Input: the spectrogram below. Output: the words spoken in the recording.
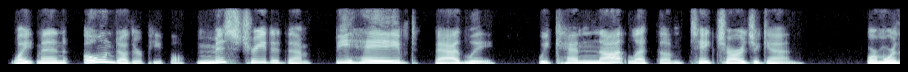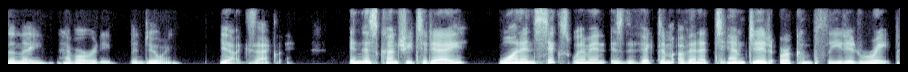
White men owned other people, mistreated them, behaved badly. We cannot let them take charge again, or more than they have already been doing. Yeah, exactly. In this country today, one in six women is the victim of an attempted or completed rape.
